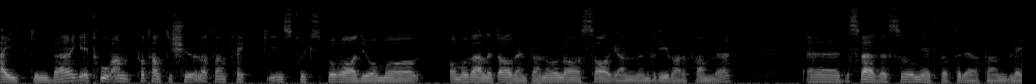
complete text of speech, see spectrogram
Eikenberg. Jeg tror han fortalte sjøl at han fikk instruks på radio om å, om å være litt avventende og la Sagaen drive det frem der. Eh, dessverre så medførte det at han ble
